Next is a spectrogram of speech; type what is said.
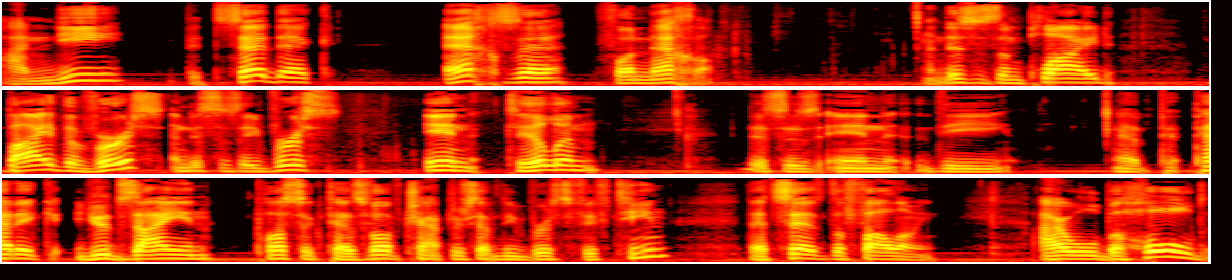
Ani Bitzedek Echze Fonecha. And this is implied by the verse, and this is a verse in Tehillim. This is in the uh, Perek Yud Zayin, Pasuk Tes Vav, chapter 17, verse 15, that says the following I will behold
